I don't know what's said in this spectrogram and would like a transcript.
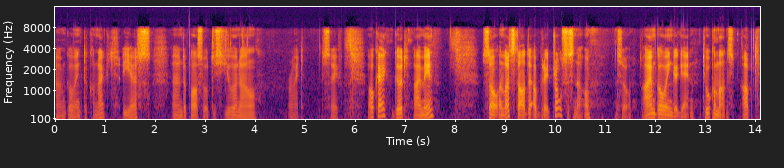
I'm going to connect yes and the password is UNL right save. Okay good I'm in. So and let's start the upgrade process now. So I'm going again. Two commands. Apt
